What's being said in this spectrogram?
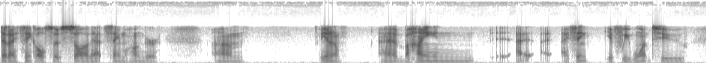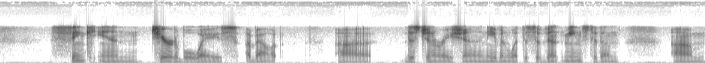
that I think also saw that same hunger. Um, you know, uh, behind, I, I think if we want to think in charitable ways about uh, this generation and even what this event means to them, um,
